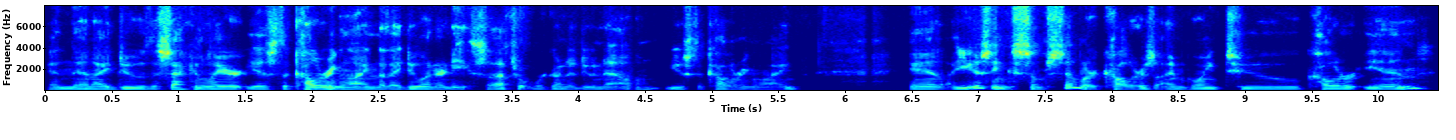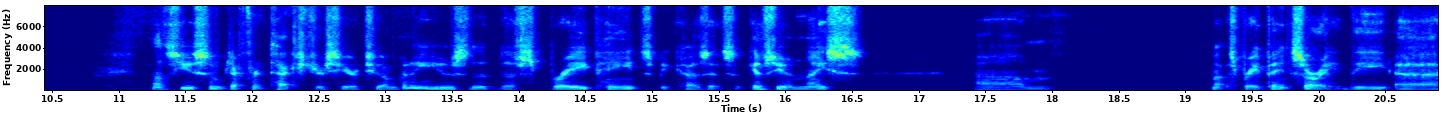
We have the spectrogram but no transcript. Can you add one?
and then I do the second layer is the coloring line that I do underneath. So that's what we're going to do now, use the coloring line. And using some similar colors, I'm going to color in. Let's use some different textures here too. I'm going to use the, the spray paints because it gives you a nice, um, not spray paint, sorry, the uh,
